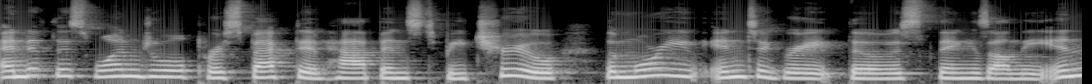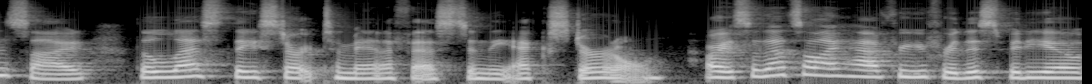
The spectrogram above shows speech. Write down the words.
and if this one jewel perspective happens to be true, the more you integrate those things on the inside, the less they start to manifest in the external. All right, so that's all I have for you for this video.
